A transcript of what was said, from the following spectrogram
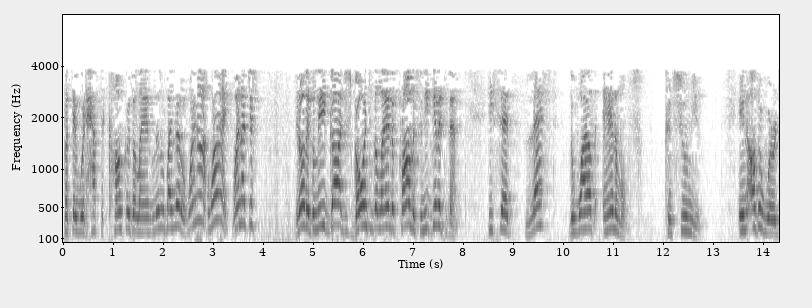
but they would have to conquer the land little by little. Why not? Why? Why not just, you know, they believed God, just go into the land of promise and he'd give it to them. He said, lest the wild animals consume you. In other words,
